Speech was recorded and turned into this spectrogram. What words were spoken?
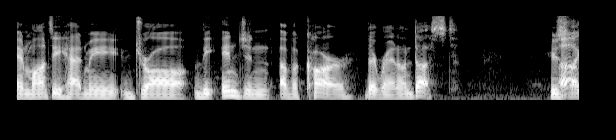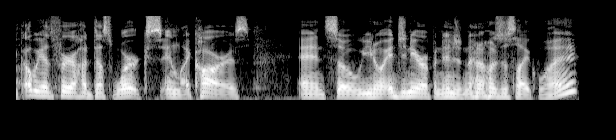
and Monty had me draw the engine of a car that ran on dust. He was like, "Oh, we have to figure out how dust works in like cars." And so, you know, engineer up an engine. And I was just like, what?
